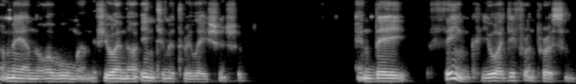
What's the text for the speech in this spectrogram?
a man or a woman, if you're in an intimate relationship, and they think you're a different person.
